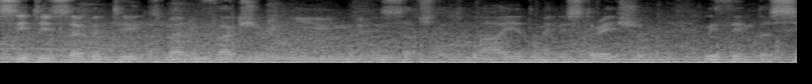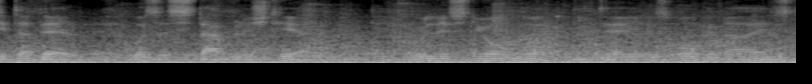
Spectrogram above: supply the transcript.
City 17's manufacturing yield is such that my administration within the Citadel was established here. We list your work details organized.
